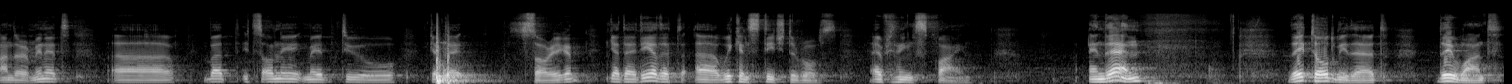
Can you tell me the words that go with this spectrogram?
under a minute, uh, but it's only made to get the, sorry again, get the idea that uh, we can stitch the rooms. Everything's fine. And then, they told me that they want,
